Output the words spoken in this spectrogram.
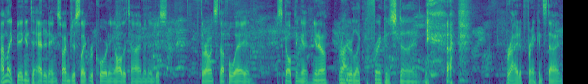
I'm like big into editing, so I'm just like recording all the time and then just throwing stuff away and sculpting it, you know? Right. You're like Frankenstein. Bride of Frankenstein.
